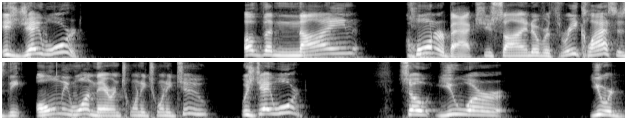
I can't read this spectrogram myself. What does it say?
is Jay Ward. Of the nine cornerbacks you signed over three classes, the only one there in 2022 was Jay Ward. So you were you were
